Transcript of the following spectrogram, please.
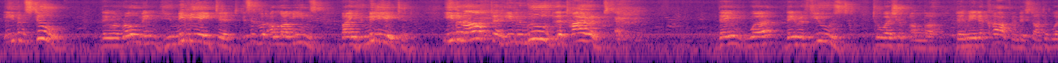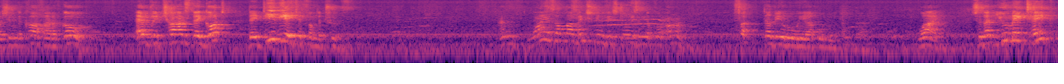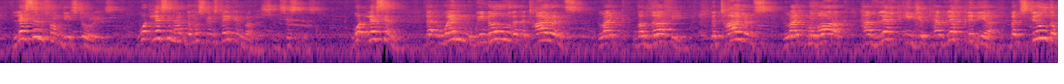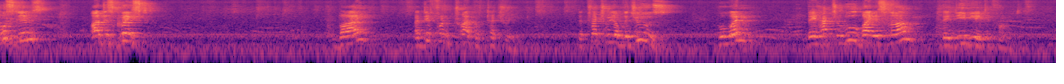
Even still, they were roaming humiliated. This is what Allah means by humiliated. Even after He removed the tyrant, they were they refused to worship Allah. they made a calf and they started worshipping the calf out of gold. Every chance they got, they deviated from the truth. And why is Allah mentioning these stories in the Quran? فَاتَّبِرُوا يَا أُولُو الْأَلْبَابِ Why? So that you may take lesson from these stories. What lesson have the Muslims taken, brothers and sisters? What lesson? That when we know that the tyrants like Gaddafi, the tyrants like Mubarak have left Egypt, have left Libya, but still the Muslims are disgraced by a different type of treachery. The treachery of the Jews, who when they had to rule by Islam, they deviated from it.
